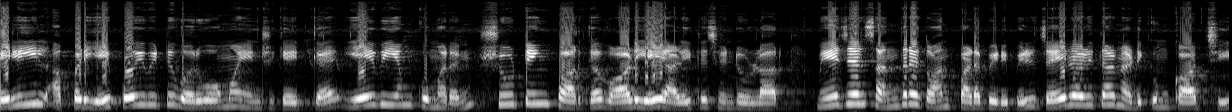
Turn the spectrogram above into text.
வெளியில் அப்படியே போய்விட்டு வருவோமா என்று கேட்க ஏவிஎம் குமரன் ஷூட்டிங் பார்க்க வாலியை அழைத்து சென்றுள்ளார். மேஜர் சந்திரகாந்த் படப்பிடிப்பில் ஜெயலலிதா நடிக்கும் காட்சி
